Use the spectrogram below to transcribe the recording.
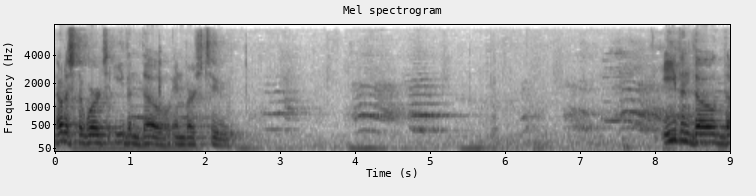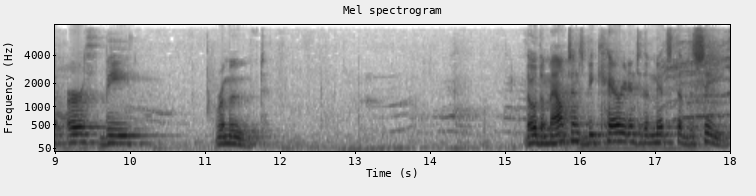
Notice the words even though in verse 2. Even though the earth be removed, though the mountains be carried into the midst of the sea.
